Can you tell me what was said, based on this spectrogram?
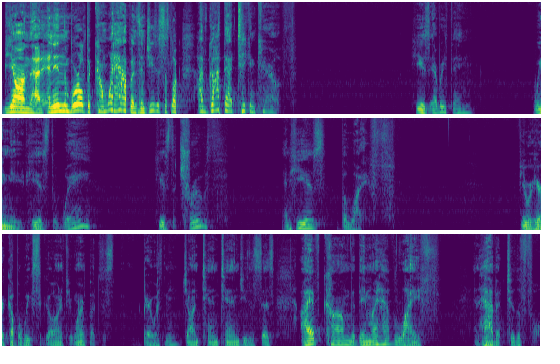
beyond that? And in the world to come, what happens? And Jesus says, Look, I've got that taken care of. He is everything we need. He is the way, He is the truth, and He is the life. If you were here a couple weeks ago, and if you weren't, but just bear with me. John 10 10, Jesus says, I have come that they might have life and have it to the full.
